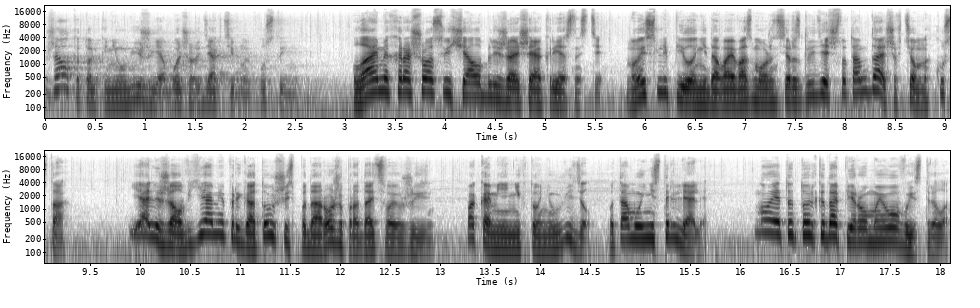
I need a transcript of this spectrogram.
Жалко только не увижу я больше радиоактивную пустыню. Пламя хорошо освещало ближайшие окрестности, но и слепило, не давая возможности разглядеть, что там дальше в темных кустах. Я лежал в яме, приготовившись подороже продать свою жизнь. Пока меня никто не увидел, потому и не стреляли. Но это только до первого моего выстрела.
